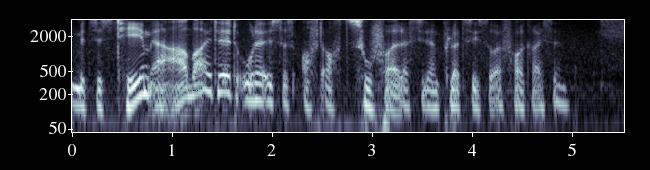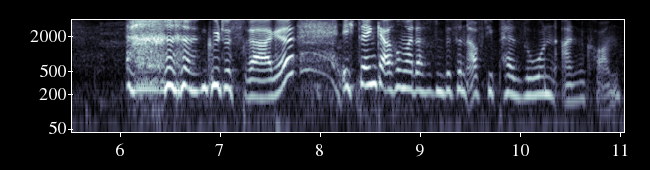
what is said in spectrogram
mit System erarbeitet oder ist das oft auch Zufall, dass die dann plötzlich so erfolgreich sind? Gute Frage. Ich denke auch immer, dass es ein bisschen auf die Person ankommt.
